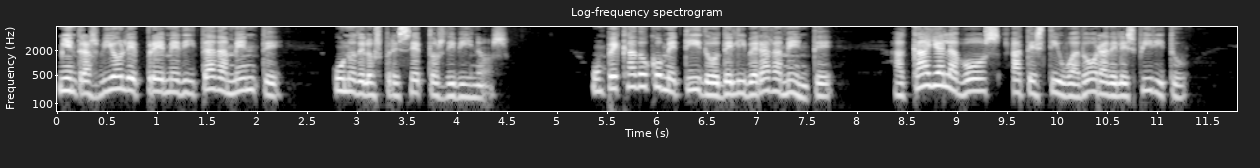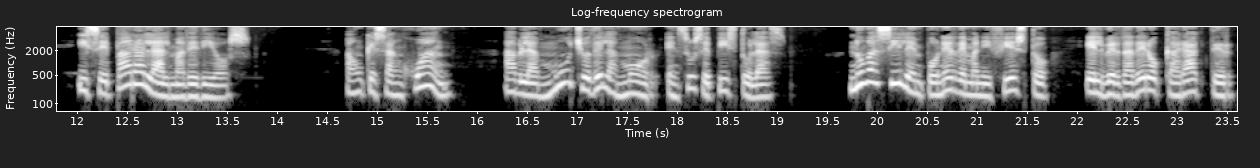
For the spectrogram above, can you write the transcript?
mientras viole premeditadamente uno de los preceptos divinos. Un pecado cometido deliberadamente acalla la voz atestiguadora del Espíritu y separa el alma de Dios. Aunque San Juan habla mucho del amor en sus epístolas, no vacila en poner de manifiesto el verdadero carácter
